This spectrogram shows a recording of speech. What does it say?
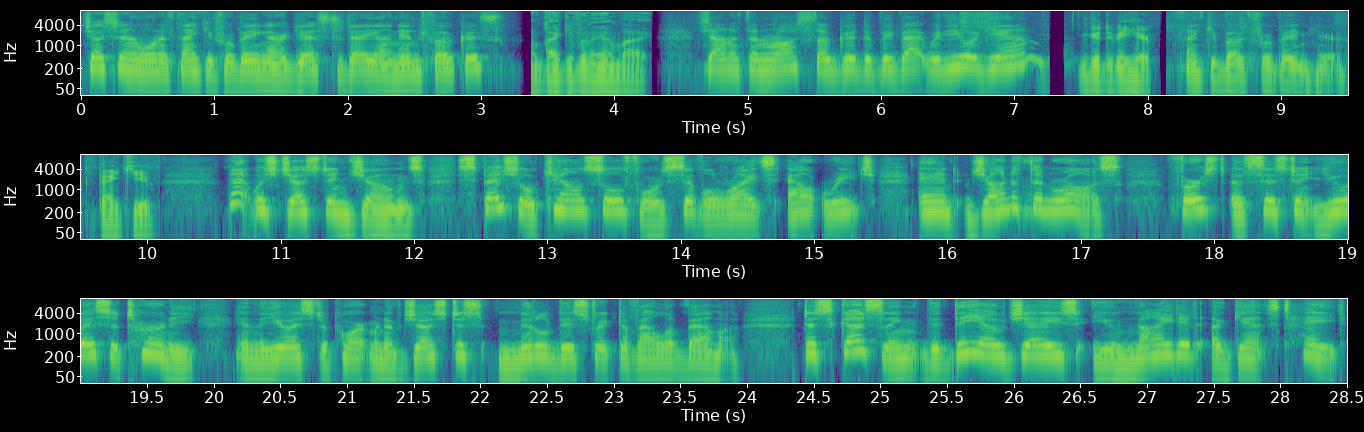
Justin, I want to thank you for being our guest today on In Focus. Um, thank you for the invite. Jonathan Ross, so good to be back with you again. Good to be here. Thank you both for being here. Thank you. That was Justin Jones, Special Counsel for Civil Rights Outreach, and Jonathan Ross, First Assistant U.S. Attorney in the U.S. Department of Justice, Middle District of Alabama, discussing the DOJ's United Against Hate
